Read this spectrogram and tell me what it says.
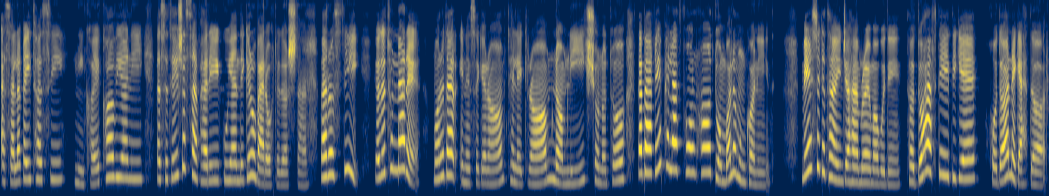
اصل قیتاسی. نیکای کاویانی و ستایش سفری گویندگی رو بر عهده داشتن. و راستی یادتون نره ما رو در اینستاگرام، تلگرام، ناملیک، شنوتو و بقیه پلتفرم ها دنبالمون کنید. مرسی که تا اینجا همراه ما بودین. تا دو هفته دیگه خدا نگهدار.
